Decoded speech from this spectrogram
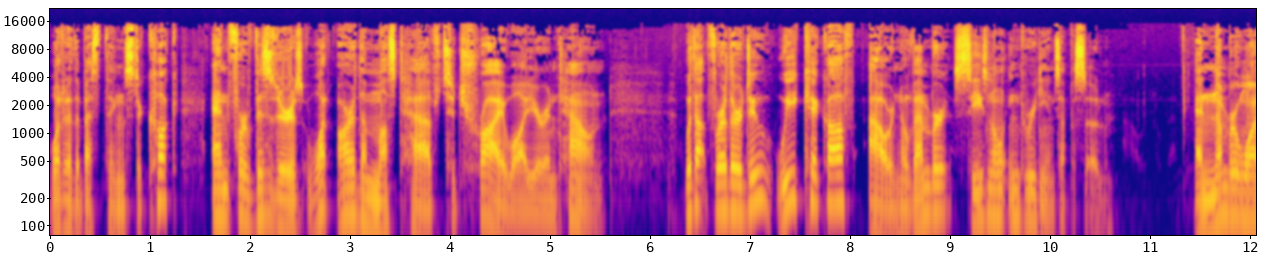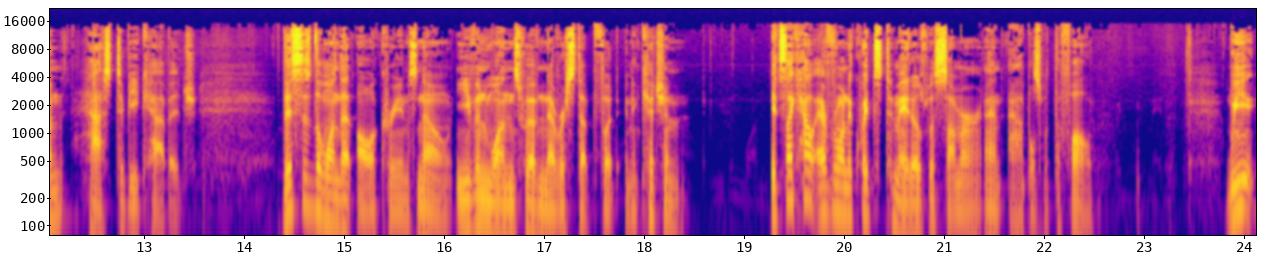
What are the best things to cook? And for visitors, what are the must-haves to try while you're in town? Without further ado, we kick off our November seasonal ingredients episode. And number one has to be cabbage. This is the one that all Koreans know, even ones who have never stepped foot in a kitchen. It's like how everyone equates tomatoes with summer and apples with the fall. We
